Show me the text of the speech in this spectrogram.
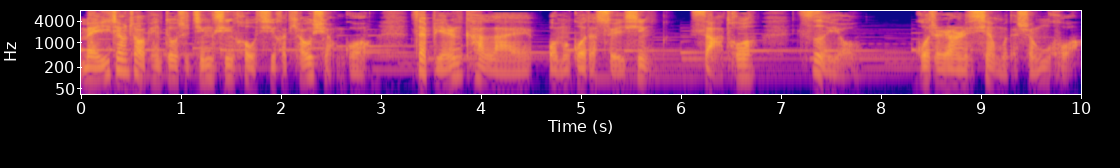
每一张照片都是精心后期和挑选过，在别人看来，我们过得随性、洒脱、自由，过着让人羡慕的生活。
